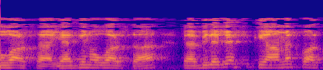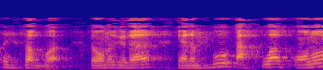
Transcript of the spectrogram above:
olarsa, yəqin olarsa, yəni biləcək ki, qiyamət varsa hesab var. Və ona görə yəni bu əxlaq onu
